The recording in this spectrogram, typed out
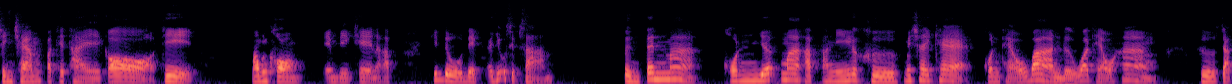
ชิงแชมป์ประเทศไทยก็ที่มาบุญครอง MBK นะครับ คิดดูเด็กอายุ 13 ตื่นเต้นมาก คนเยอะมากครับ ตอนนี้ก็คือไม่ใช่แค่คนแถวบ้านหรือว่าแถวห้าง คือจาก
